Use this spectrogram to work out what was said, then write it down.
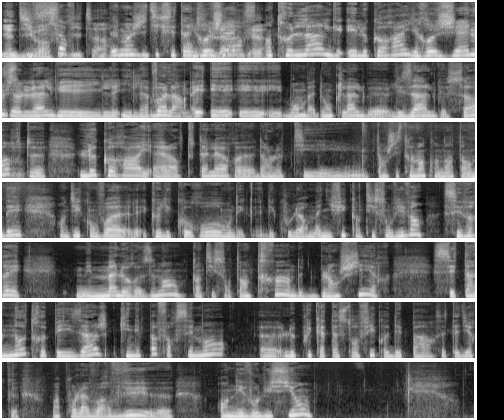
il y a un divorce, vous dites Moi, je dis que c'est un rejette entre l'algue et le corail. Il rejette l'algue et il, il Voilà. Et, et, et, bon, bah donc l'algue, les algues sortent. Mm. Le corail. Alors tout à l'heure, euh, dans le petit enregistrement qu'on entendait, on dit qu'on voit que les coraux ont des, des couleurs magnifiques quand ils sont vivants. C'est vrai. Mais malheureusement, quand ils sont en train de blanchir, c'est un autre paysage qui n'est pas forcément euh, le plus catastrophique au départ. C'est-à-dire que moi, pour l'avoir vu euh, en évolution,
